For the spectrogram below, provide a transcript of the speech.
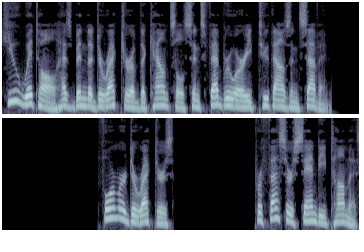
Hugh Whittall has been the director of the council since February 2007. Former directors Professor Sandy Thomas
